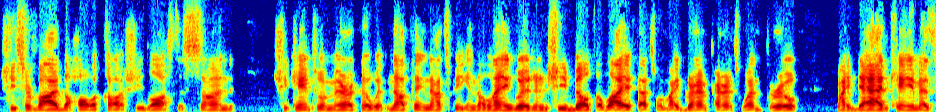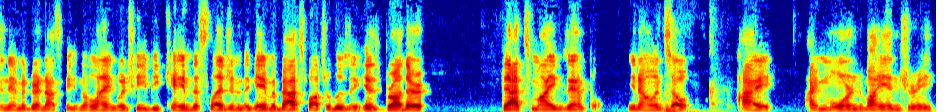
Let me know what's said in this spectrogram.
she survived the Holocaust. She lost a son she came to America with nothing, not speaking the language, and she built a life. That's what my grandparents went through. My dad came as an immigrant, not speaking the language. He became this legend in the game of basketball after losing his brother. That's my example, you know. And so I I mourned my injury,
